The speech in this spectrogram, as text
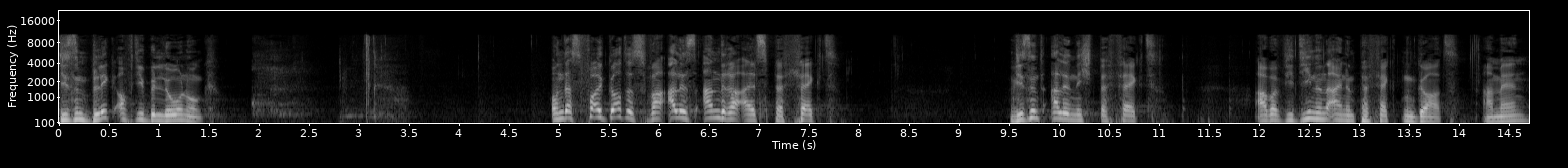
diesen Blick auf die Belohnung. Und das Volk Gottes war alles andere als perfekt. Wir sind alle nicht perfekt, aber wir dienen einem perfekten Gott. Amen.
